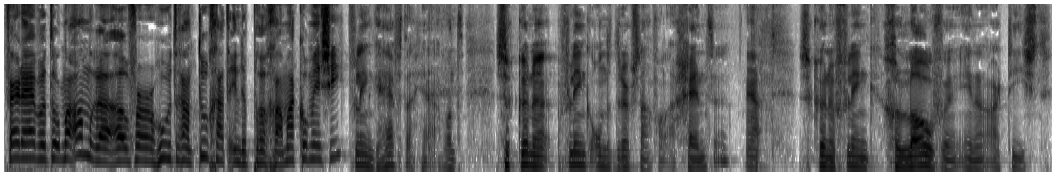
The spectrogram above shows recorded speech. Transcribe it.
Verder hebben we het onder andere over hoe het eraan toe gaat in de programmacommissie. Flink heftig, ja. Want ze kunnen flink onder druk staan van agenten. Ja. Ze kunnen flink geloven in een artiest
